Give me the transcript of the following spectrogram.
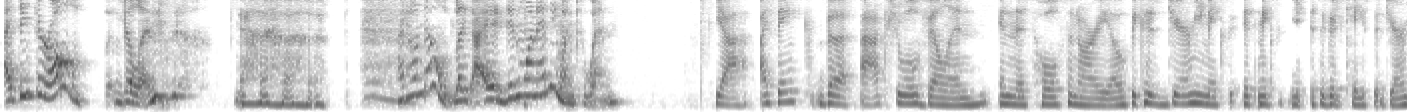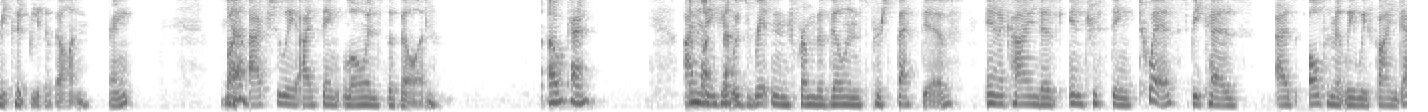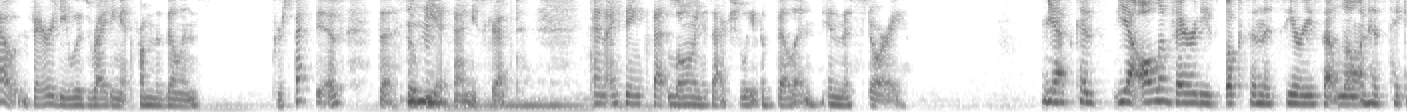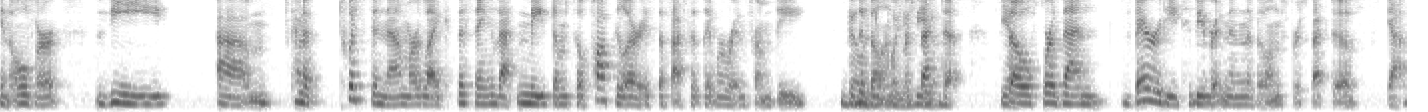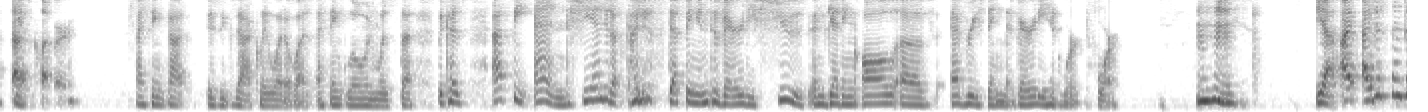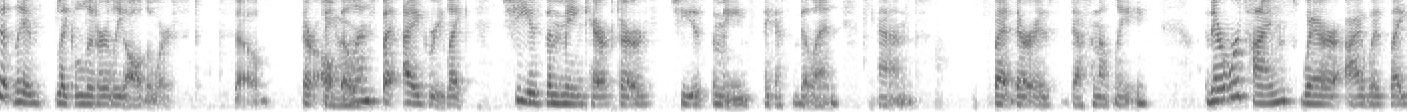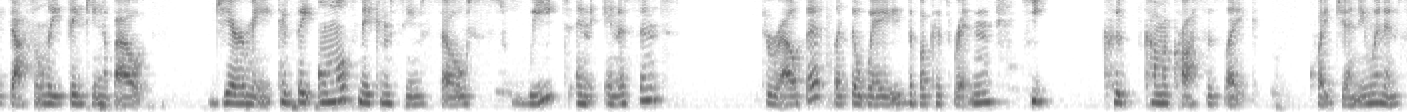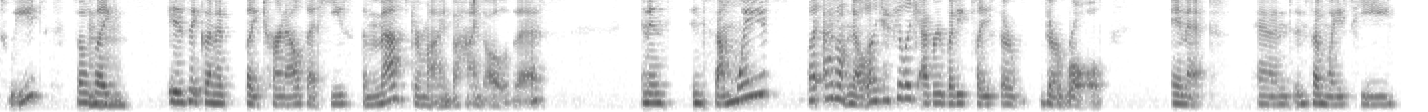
I think they're all villains. I don't know. Like I didn't want anyone to win. Yeah, I think the actual villain in this whole scenario, because Jeremy makes it makes it's a good case that Jeremy could be the villain, right? But Yeah. actually, I think Lowen's the villain. Okay. I think it was written from the villain's perspective in a kind of interesting twist because, as ultimately we find out, Verity was writing it from the villain's perspective, the So Be Mhm. It manuscript. And I think that Lowen is actually the villain in this story. Yes, because yeah, all of Verity's books in the series that Lowen has taken over, the um, kind of twist in them, or like the thing that made them so popular, is the fact that they were written from the Villain's the villain's point of view. perspective. So for then Verity to be written in the villain's perspective, yeah, that's clever. I think that is exactly what it was. I think Lowen was the because at the end she ended up kind of stepping into Verity's shoes and getting all of everything that Verity had worked for. Mm-hmm. Yeah, I, I just think that they're like literally all the worst. So they're all They villains, but I agree. Like she is the main character. She is the main, I guess, villain. And but there is definitely there were times where I was like definitely thinking about Jeremy because they almost make him seem so sweet and innocent throughout this. Like the way the book is written, he could come across as like quite genuine and sweet. So I was like, Mhm. is it going to like turn out that he's the mastermind behind all of this? And in in some ways, like I don't know, like I feel like everybody plays their their role in it, and in some ways he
